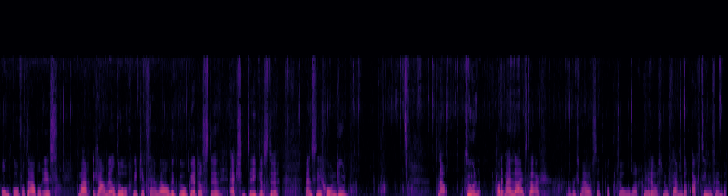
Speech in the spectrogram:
oncomfortabel is, maar gaan wel door. Weet je, het zijn wel de go-getters, de action takers, de mensen die het gewoon doen. Nou, toen had ik mijn live dag. En volgens mij was dat oktober. Nee, dat was november. 18 november.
